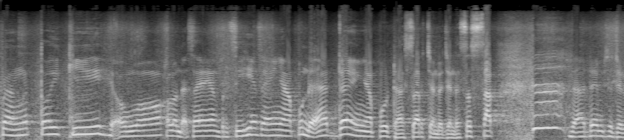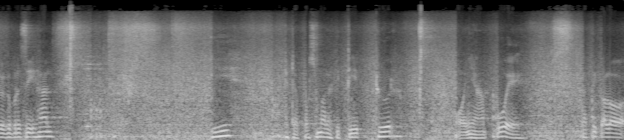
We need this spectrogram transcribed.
banget toh iki? Ya Allah kalau ndak saya yang bersihin saya yang nyapu ndak ada yang nyapu. Dasar janda-janda sesat. Ndak ada yang bisa jaga kebersihan. Ih ada posma lagi tidur. Mau nyapu eh. Tapi kalau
